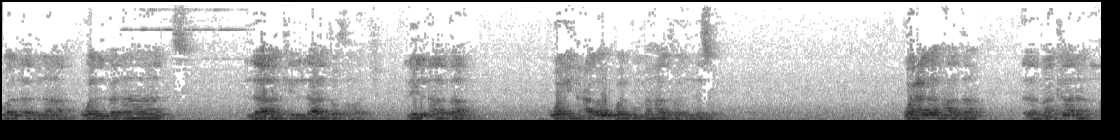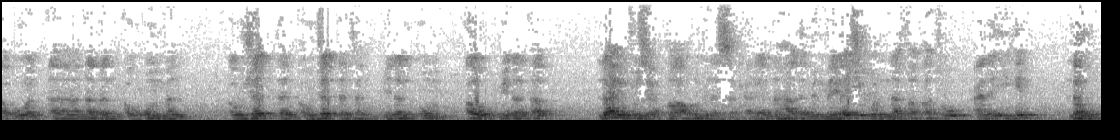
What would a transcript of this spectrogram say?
والأبناء والبنات لكن لا تخرج للآباء. وإن علوا والأمهات وإن نزلوا وعلى هذا آه، ما كان أبوا آه، أبا أو أما أو جدا أو جدة من الأم أو من الأب لا يجوز إعطاؤهم من الزكاة لأن هذا مما يجب النفقة عليهم له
